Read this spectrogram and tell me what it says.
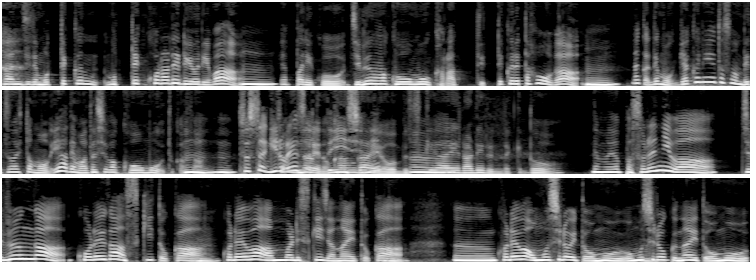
感じで持ってくん、持ってこられるよりは、うん。やっぱりこう、自分はこう思うからって言ってくれた方が、うん。なんかでも逆に言うとその別の人も、いやでも私はこう思うとかさ、うんうん。そしたら議そ論になっれぞれの考ていいし、ね、えをぶつけ合えうんられるんだけど、でもやっぱそれには、自分がこれが好きとか、うん。これはあんまり好きじゃないとか、うん、これは面白いと思う、面白くないと思う、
